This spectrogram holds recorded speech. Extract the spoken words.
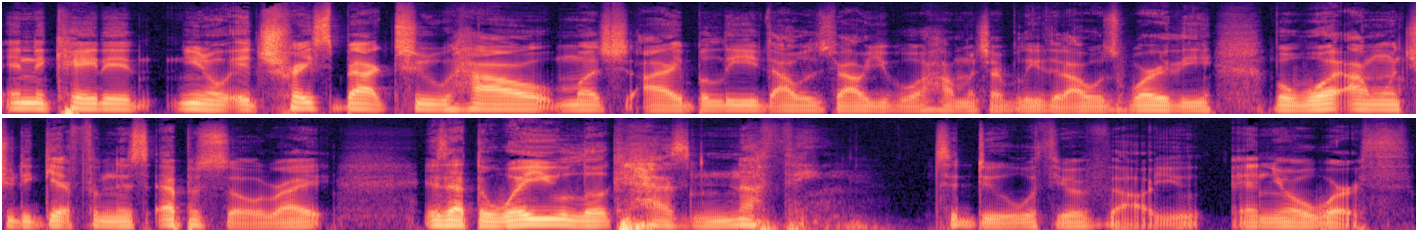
indicated, you know, it traced back to how much I believed I was valuable, how much I believed that I was worthy. But what I want you to get from this episode, right, is that the way you look has nothing to do with your value and your worth.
